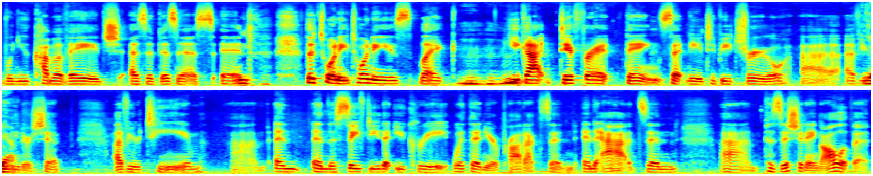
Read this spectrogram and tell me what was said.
when you come of age as a business in the 2020s like mm-hmm. you got different things that need to be true uh, of your yeah. leadership of your team um, and and the safety that you create within your products and, and ads and um, positioning all of it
